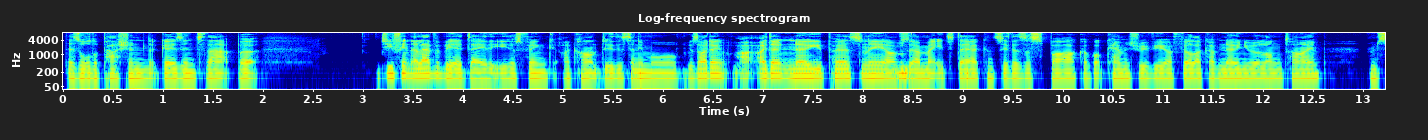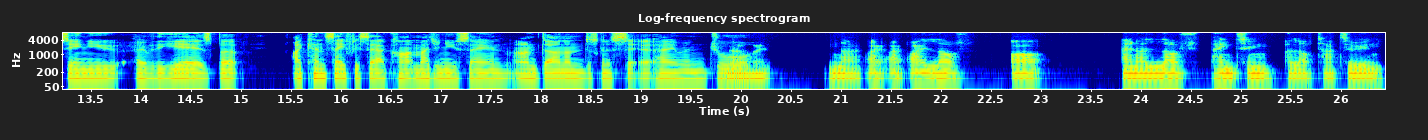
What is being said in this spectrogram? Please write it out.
there's all the passion that goes into that. But do you think there'll ever be a day that you just think I can't do this anymore? Because I don't, I, I don't know you personally. Mm. Obviously, I met you today. I can see there's a spark. I've got chemistry with you. I feel like I've known you a long time from seeing you over the years. But I can safely say I can't imagine you saying I'm done. I'm just going to sit at home and draw. No, no. I, I, I love art, and I love painting. I love tattooing,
